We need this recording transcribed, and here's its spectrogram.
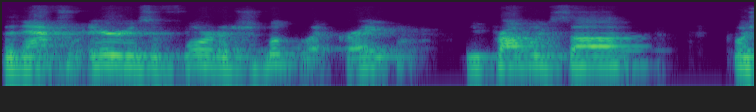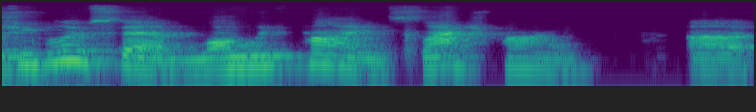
the natural areas of Florida should look like, right? You probably saw bushy blue stem, longleaf pine, slash pine, uh,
